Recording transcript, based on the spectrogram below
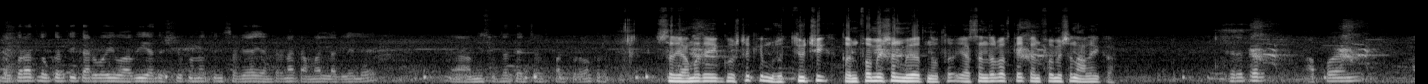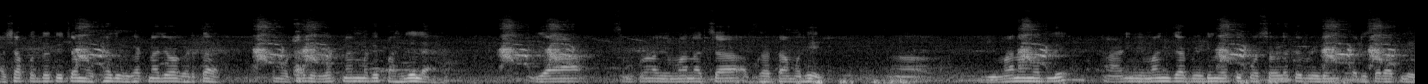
लवकरात लवकर ती कारवाई व्हावी या दृष्टिकोनातून सगळ्या यंत्रणा कामाला लागलेल्या आहेत. आम्ही सुद्धा त्यांचाच पाठपुरावा करतो. सर यामध्ये एक गोष्ट की मृत्यूची कन्फर्मेशन मिळत नव्हतं. या संदर्भात काही कन्फर्मेशन आलं आहे का? खरं तर आपण अशा पद्धतीच्या मोठ्या दुर्घटना जेव्हा घडतात मोठ्या दुर्घटनांमध्ये पाहिलेलं आहे या संपूर्ण विमानाच्या अपघातामध्ये विमानामधले आणि विमान ज्या बिल्डिंगवरती कोसळलं त्या बिल्डिंग परिसरातले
